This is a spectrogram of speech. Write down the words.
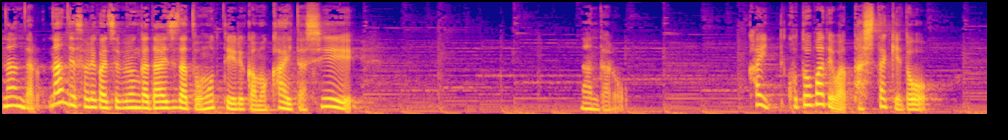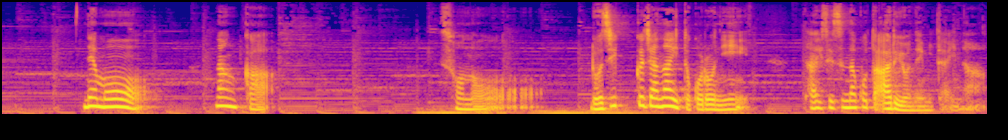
なんだろう。なんでそれが自分が大事だと思っているかも書いたしなんだろう。書いて言葉では足したけどでもなんかそのロジックじゃないところに大切なことあるよねみたいな。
